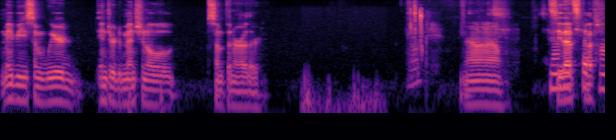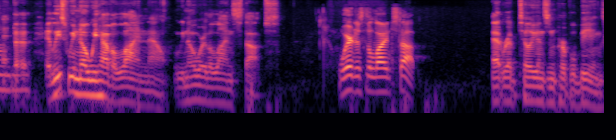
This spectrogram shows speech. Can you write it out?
maybe some weird interdimensional something or other. I don't know. See, that's, that's that, at least we know we have a line now. We know where the line stops. Where does the line stop? At reptilians and purple beings.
